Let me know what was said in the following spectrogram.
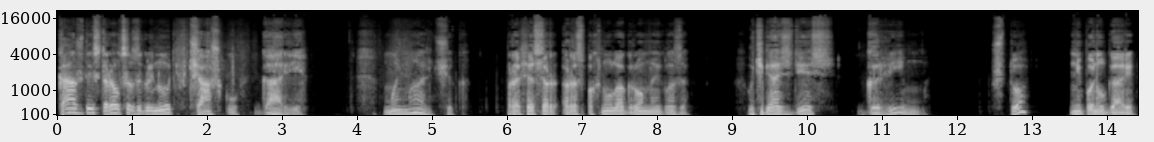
каждый старался заглянуть в чашку Гарри. — Мой мальчик, — профессор распахнула огромные глаза, — у тебя здесь грим. — Что? — не понял Гарри.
